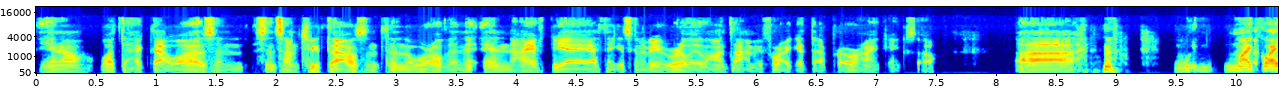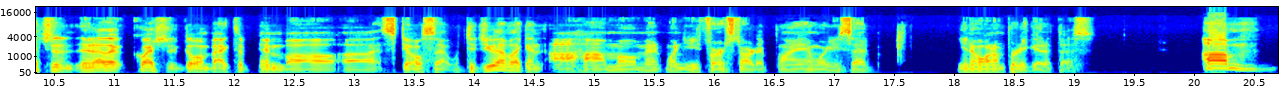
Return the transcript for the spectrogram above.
you know, what the heck that was. And since I'm 2000th in the world in in IFPA, I think it's going to be a really long time before I get that pro ranking. So, uh, my question, another question, going back to pinball uh, skill set. Did you have like an aha moment when you first started playing, where you said, you know what, I'm pretty good at this? Um,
